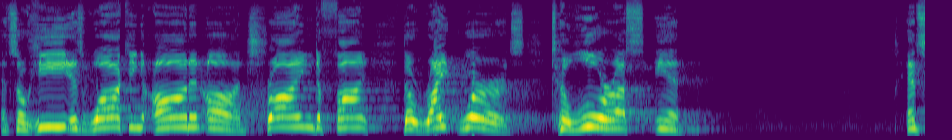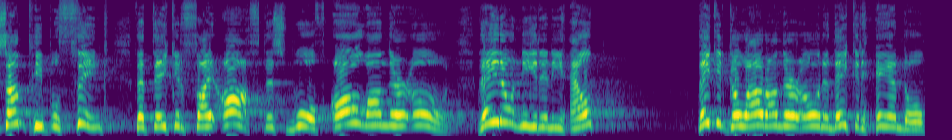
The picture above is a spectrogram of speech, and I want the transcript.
And so he is walking on and on, trying to find the right words to lure us in. And some people think that they can fight off this wolf all on their own. They don't need any help. They could go out on their own and they could handle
